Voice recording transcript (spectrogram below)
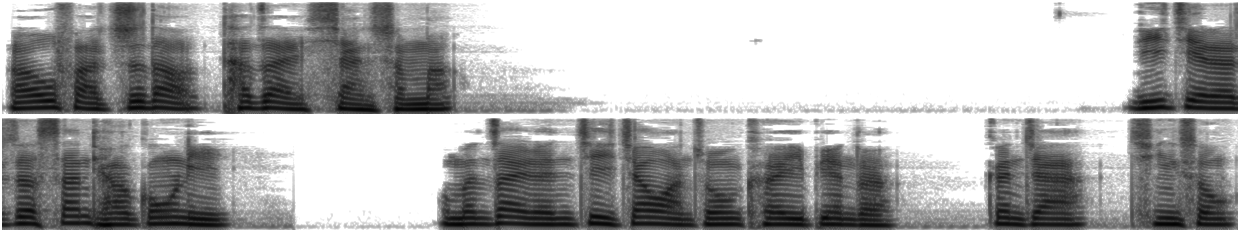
而无法知道他在想什么。理解了这三条公理，我们在人际交往中可以变得更加轻松。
